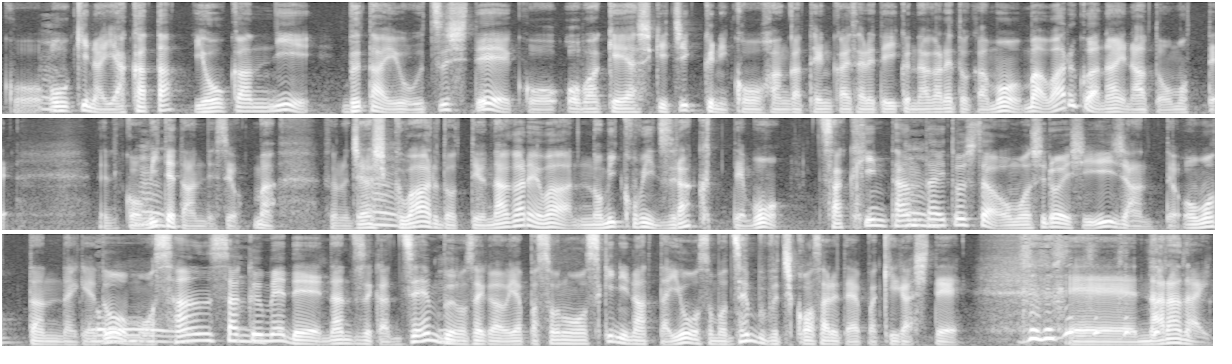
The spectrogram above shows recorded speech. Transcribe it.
こう大きな館、洋館に舞台を移してこうお化け屋敷チックに後半が展開されていく流れとかもまあ悪くはないなと思って。でこう見てたんですよ、まあその「ジュラシック・ワールド」っていう流れは飲み込みづらくっても、作品単体としては面白いしいいじゃんって思ったんだけど、もう3作目で何ていうか全部の世界をやっぱその好きになった要素も全部ぶち壊されたやっぱ気がして、えーならない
